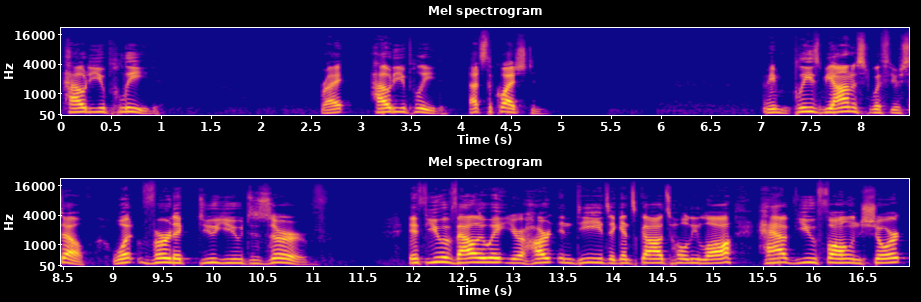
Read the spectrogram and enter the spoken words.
How do you plead? Right? How do you plead? That's the question. I mean, please be honest with yourself. What verdict do you deserve? If you evaluate your heart and deeds against God's holy law, have you fallen short?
